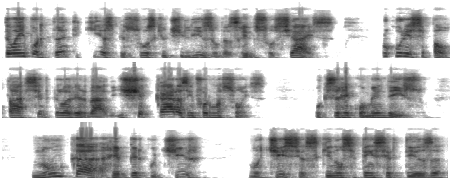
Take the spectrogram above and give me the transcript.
Então é importante que as pessoas que utilizam das redes sociais procurem se pautar sempre pela verdade e checar as informações. O que se recomenda é isso: nunca repercutir notícias que não se tem certeza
